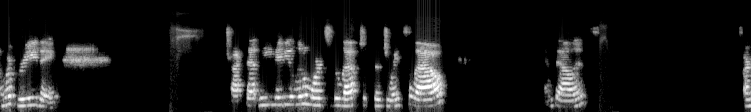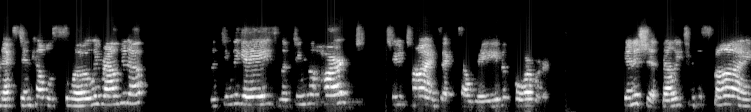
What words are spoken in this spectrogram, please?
And we're breathing. Track that knee maybe a little more to the left if the joints allow. And balance. Our next inhale will slowly round it up, lifting the gaze, lifting the heart. Two times. Exhale, wave it forward. Finish it. Belly to the spine.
